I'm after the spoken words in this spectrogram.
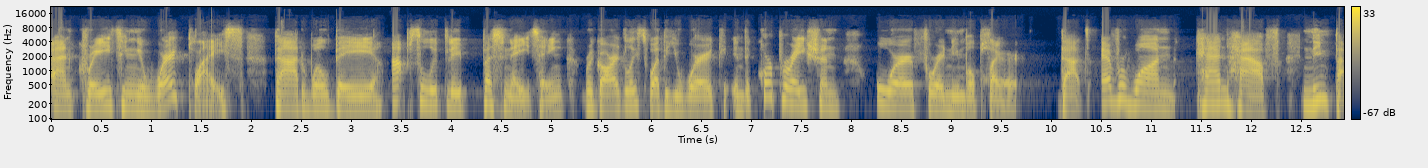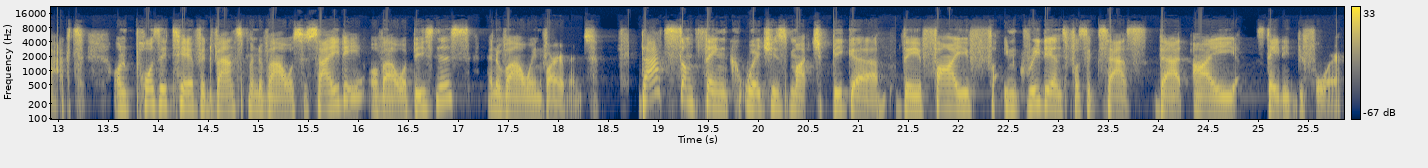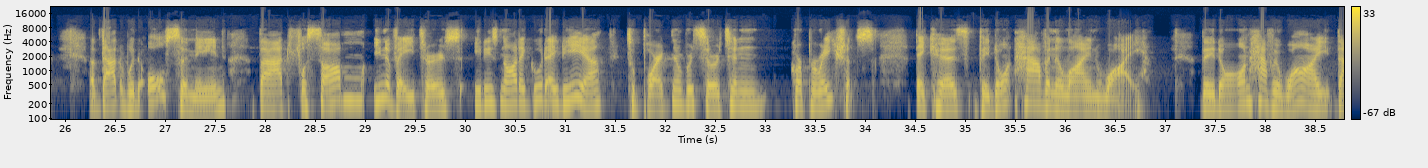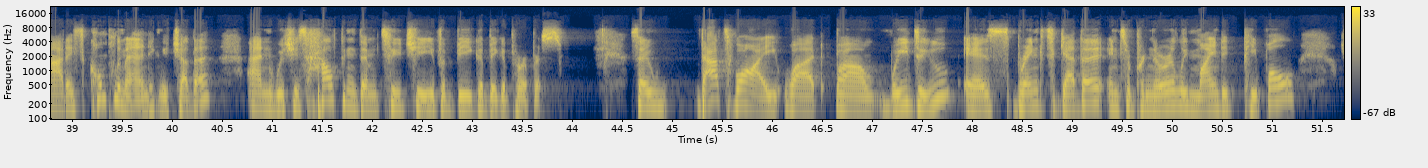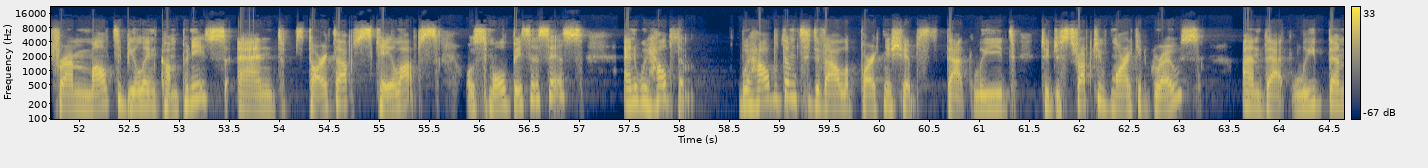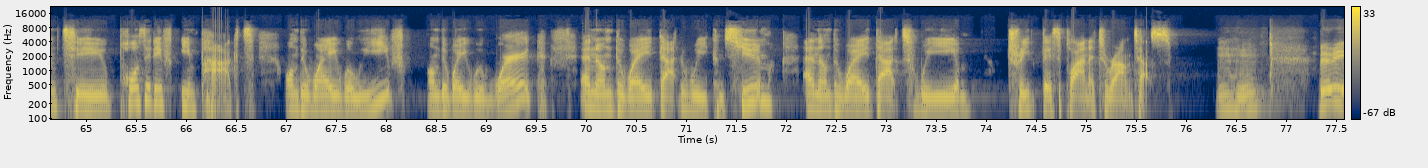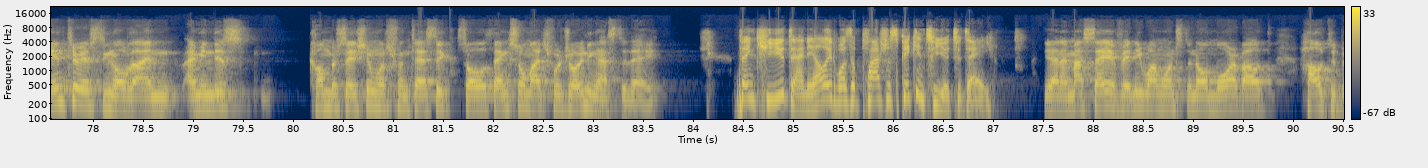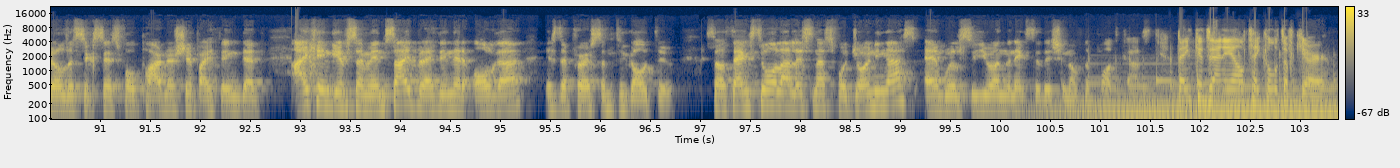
And creating a workplace that will be absolutely fascinating regardless whether you work in the corporation or for a nimble player that everyone can have an impact on positive advancement of our society, of our business, and of our environment. That's something which is much bigger, the five ingredients for success that I stated before. That would also mean that for some innovators, it is not a good idea to partner with certain corporations because they don't have an aligned why. They don't have a why that is complementing each other and which is helping them to achieve a bigger, bigger purpose. So that's why what uh, we do is bring together entrepreneurially minded people from multi-billion companies and startups scale-ups or small businesses and we help them we help them to develop partnerships that lead to disruptive market growth and that lead them to positive impact on the way we live on the way we work and on the way that we consume and on the way that we treat this planet around us. Mm-hmm. Very interesting, Olga. And I mean, this conversation was fantastic. So thanks so much for joining us today. Thank you, Daniel. It was a pleasure speaking to you today. Yeah, and I must say, if anyone wants to know more about how to build a successful partnership, I think that I can give some insight, but I think that Olga is the person to go to. So thanks to all our listeners for joining us, and we'll see you on the next edition of the podcast. Thank you, Daniel. Take a lot of care.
